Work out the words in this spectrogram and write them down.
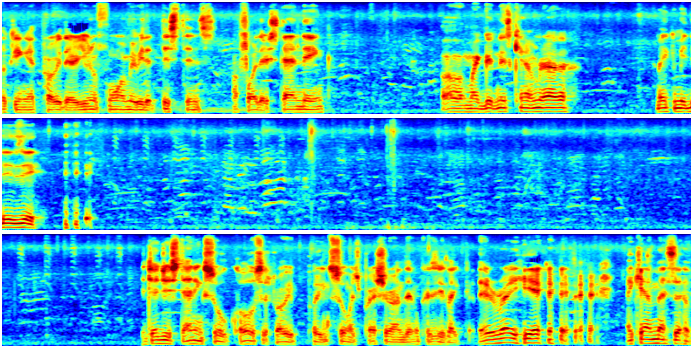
Looking at probably their uniform, maybe the distance, how far they're standing. Oh my goodness, camera. Making me dizzy. The judge is standing so close is probably putting so much pressure on them because he's like they're right here. I can't mess up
